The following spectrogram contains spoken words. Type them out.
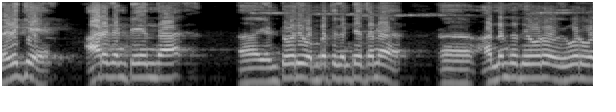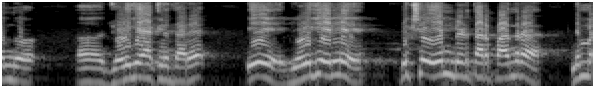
ಬೆಳಗ್ಗೆ ಆರು ಗಂಟೆಯಿಂದ ಎಂಟೂವರೆ, ಒಂಬತ್ತು ಗಂಟೆ ತನ ಆನಂದ ದೇವರು ಇವರು ಒಂದು ಜೋಳಿಗೆ ಹಾಕಲಿದ್ದಾರೆ. ಈ ಜೋಳಿಗೆಯಲ್ಲಿ ಭಿಕ್ಷೆ ಏನ್ ಬಿಡ್ತಾರಪ್ಪ ಅಂದ್ರ ನಿಮ್ಮ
